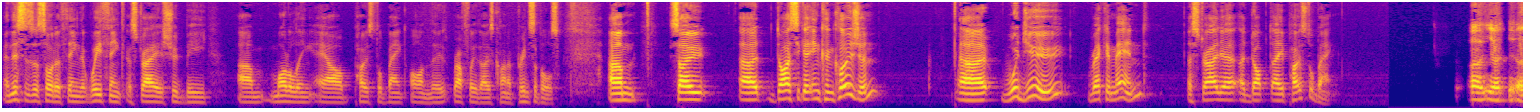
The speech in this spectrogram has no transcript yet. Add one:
And this is the sort of thing that we think Australia should be um, modelling our postal bank on, the, roughly those kind of principles. Um, so uh, in conclusion, uh, would you recommend Australia adopt a postal bank? Uh, yeah, yeah,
